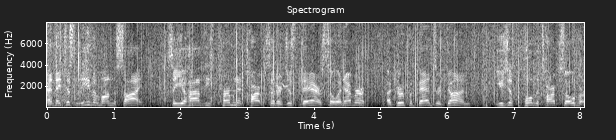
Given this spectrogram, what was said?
and they just leave them on the side. So you have these permanent tarps that are just there. So whenever a group of beds are done, you just pull the tarps over.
